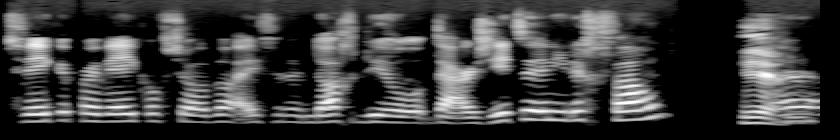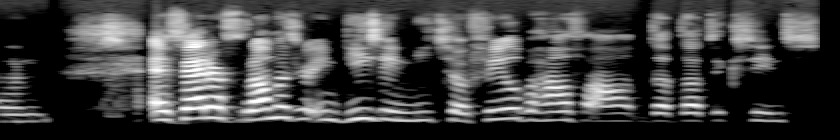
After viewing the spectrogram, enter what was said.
twee keer per week of zo wel even een dagdeel daar zitten in ieder geval. Ja. Um, en verder verandert er in die zin niet zoveel. Behalve al dat, dat ik sinds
